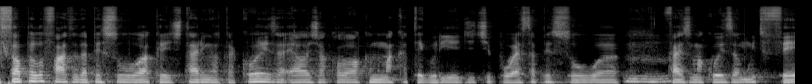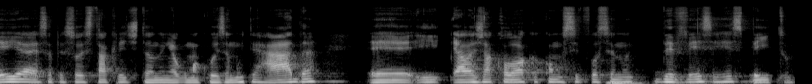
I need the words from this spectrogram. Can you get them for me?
só pelo fato da pessoa acreditar em outra coisa, ela já coloca numa categoria de tipo, essa pessoa Uhum. faz uma coisa muito feia, essa pessoa está acreditando em alguma coisa muito errada, é, e ela já coloca como se você não devesse respeito.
